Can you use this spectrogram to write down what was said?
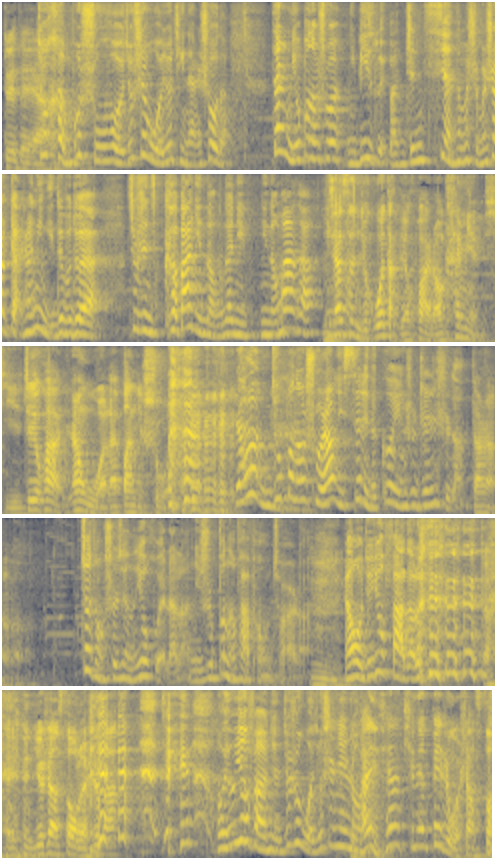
对的呀，就很不舒服。就是我就挺难受的。但是你又不能说你闭嘴吧，你真欠他妈什么事儿赶上你，对不对？就是你可把你能的，你你能骂他？你下次你就给我打电话，然后开免提，这句话让我来帮你说。然后你就不能说，然后你心里的膈应是真实的。当然了，这种事情呢又回来了，你是不能发朋友圈的。嗯，然后我就又发到了，你又上搜了是吧？对我又又发上去，就是我就是那种我发现你现在天天背着我上搜。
